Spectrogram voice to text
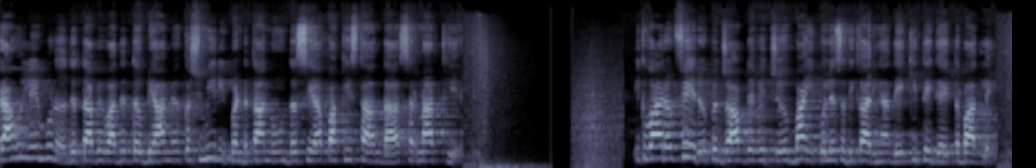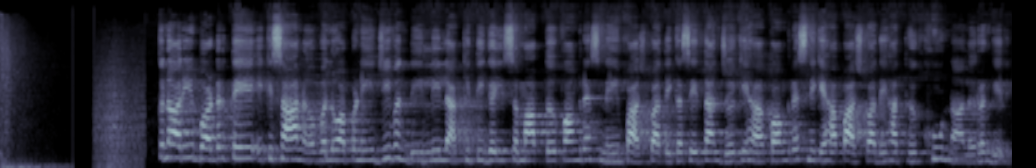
ਰਾਹੁਲ ਨੇ ਮੁੜ ਦਿੱਤਾ ਵਿਵਾਦਿਤ ਬਿਆਨ, ਕਸ਼ਮੀਰੀ ਪੰਡਤਾਂ ਨੂੰ ਦੱਸਿਆ ਪਾਕਿਸਤਾਨ ਦਾ ਸ਼ਰਨਾਰਥੀ ਹੈ। ਇੱਕ ਵਾਰ ਫਿਰ ਪੰਜਾਬ ਦੇ ਵਿੱਚ 22 ਪੁਲਿਸ ਅਧਿਕਾਰੀਆਂ ਦੇ ਕੀਤੇ ਗਏ ਤਬਾਦਲੇ। ਕਨੌਰੀ ਬਾਰਡਰ ਤੇ ਇੱਕ ਕਿਸਾਨ ਵੱਲੋਂ ਆਪਣੀ ਜੀਵਨ ਦੀ ਲੀਲਾ ਕੀਤੀ ਗਈ। ਸਮਾਪਤ ਕਾਂਗਰਸ ਨੇ ਭਾਜਪਾ ਤੇ ਕਸੇ ਤੰਜ ਕਿਹਾ। ਕਾਂਗਰਸ ਨੇ ਕਿਹਾ, ਭਾਜਪਾ ਦੇ ਹੱਥ ਖੂਨ ਨਾਲ ਰੰਗੇ ਨੇ।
